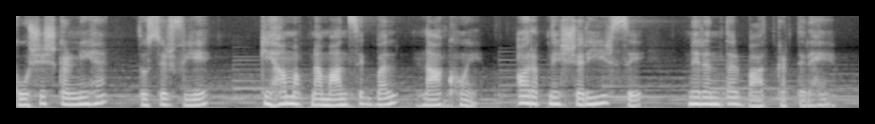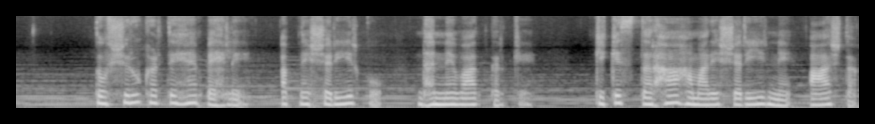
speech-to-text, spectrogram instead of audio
कोशिश करनी है तो सिर्फ़ ये कि हम अपना मानसिक बल ना खोएँ और अपने शरीर से निरंतर बात करते रहें। तो शुरू करते हैं पहले अपने शरीर को धन्यवाद करके कि किस तरह हमारे शरीर ने आज तक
